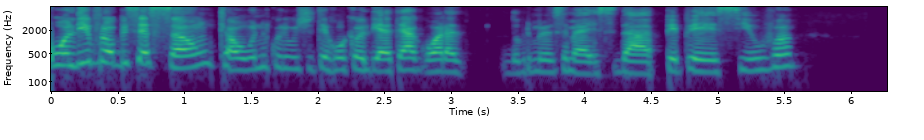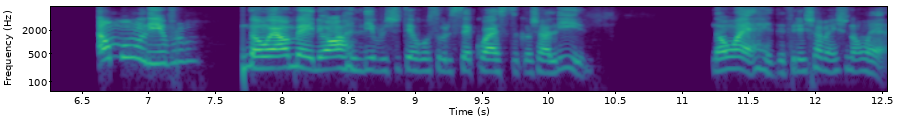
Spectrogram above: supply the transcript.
O livro Obsessão, que é o único livro de terror que eu li até agora do primeiro semestre, da Pepe Silva, é um bom livro, não é o melhor livro de terror sobre sequestro que eu já li? Não é, definitivamente não é.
